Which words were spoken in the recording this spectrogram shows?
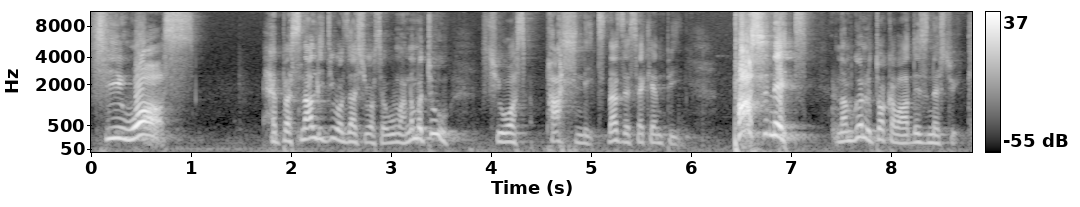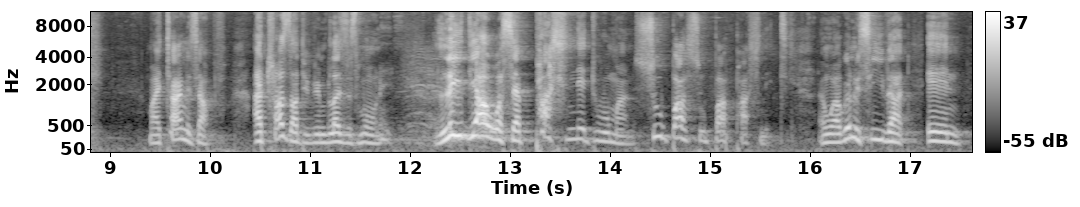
She was, her personality was that she was a woman. Number two, she was passionate. That's the second P. Passionate. And I'm going to talk about this next week. My time is up. I trust that you've been blessed this morning. Lydia was a passionate woman, super, super passionate. And we're going to see that in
